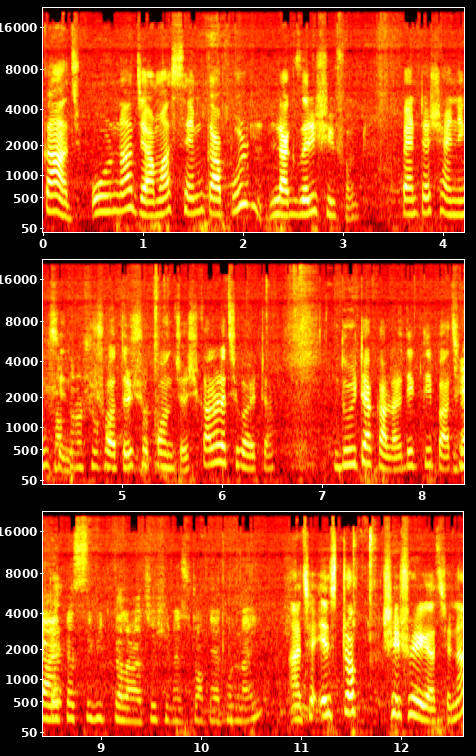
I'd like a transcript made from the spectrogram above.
কাজ ওড়না জামা সেম কাপড় লাক্সারি শিফন প্যান্টটা শাইনিং সিল্ক সতেরোশো পঞ্চাশ কালার আছে কয়টা? দুইটা কালার দেখতেই এটা- সিভিট কালার আছে সেটা স্টকে এখন নাই। আচ্ছা স্টক শেষ হয়ে গেছে না?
